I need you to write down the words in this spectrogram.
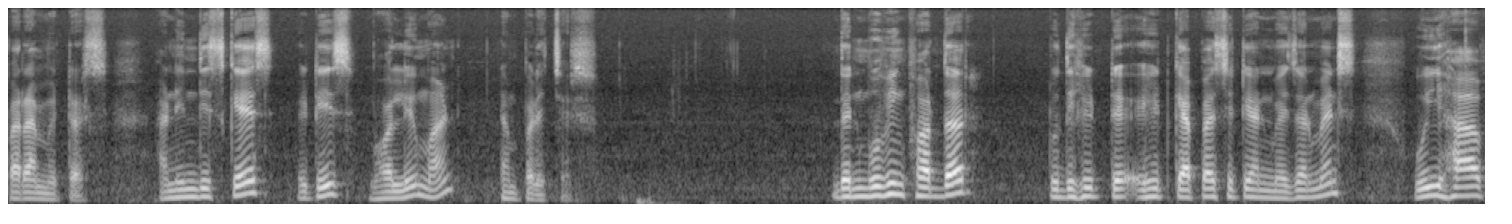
parameters and in this case it is volume and temperature. Then moving further to the heat, heat capacity and measurements, we have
